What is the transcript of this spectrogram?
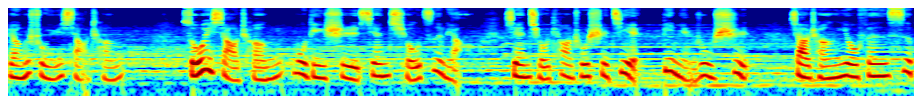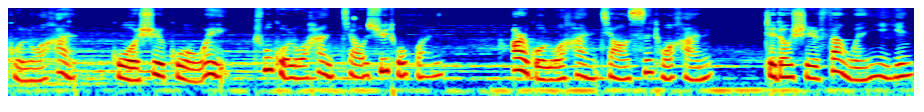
仍属于小乘。所谓小乘，目的是先求自了，先求跳出世界，避免入世。小乘又分四果罗汉，果是果位，出果罗汉叫须陀环，二果罗汉叫斯陀含，这都是梵文译音。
